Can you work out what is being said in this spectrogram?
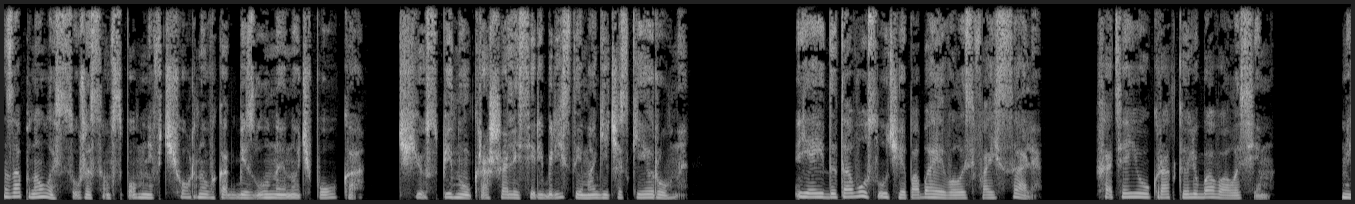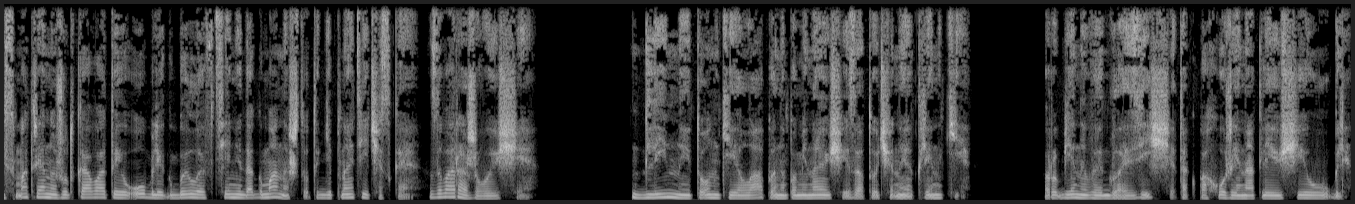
Запнулась с ужасом, вспомнив черного, как безлунная ночь паука, чью спину украшали серебристые магические руны. Я и до того случая побаивалась Файсаля, хотя и украдкой любовалась им. Несмотря на жутковатый облик, было в тени Дагмана что-то гипнотическое, завораживающее. Длинные тонкие лапы, напоминающие заточенные клинки. Рубиновые глазища, так похожие на тлеющие угли.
